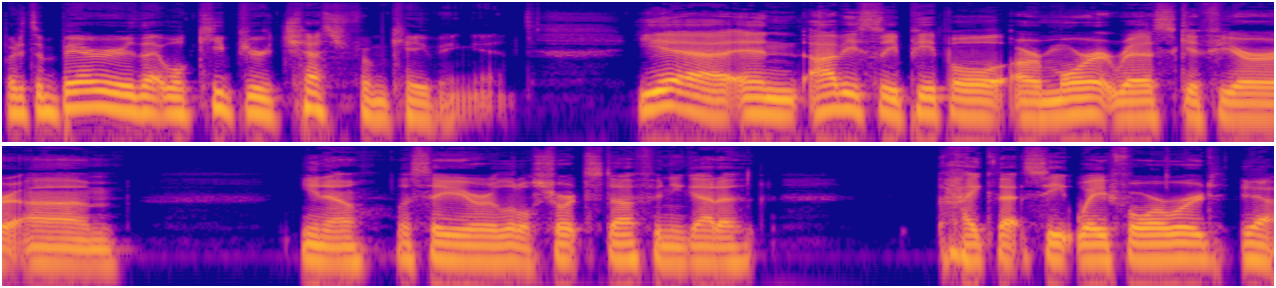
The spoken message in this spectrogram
but it's a barrier that will keep your chest from caving in. Yeah, and obviously people are more at risk if you're, um, you know, let's say you're a little short stuff and you got to hike that seat way forward Yeah.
